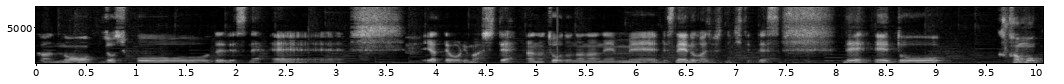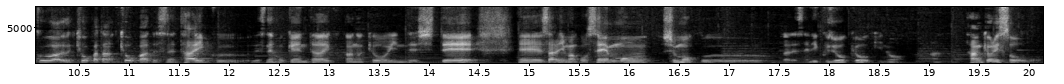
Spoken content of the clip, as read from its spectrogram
貫の女子校でですね、えー、やっておりまして、あの、ちょうど7年目ですね、江戸川女子に来てです。で、えっ、と、科目は、教科、教科はですね、体育ですね、保健体育科の教員でして、えー、さらに、まあ、こう、専門種目がですね、陸上競技のあの短距離走を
